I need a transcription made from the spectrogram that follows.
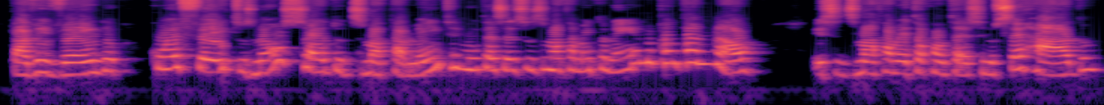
está vivendo com efeitos não só do desmatamento, e muitas vezes o desmatamento nem é no Pantanal. Esse desmatamento acontece no Cerrado,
